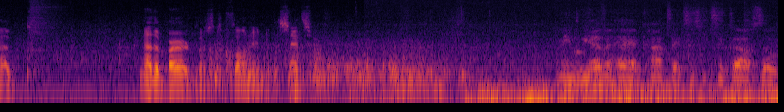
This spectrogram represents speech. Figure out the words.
Uh, another bird must have flown into the sensor. I mean, we haven't had contact since we took off, so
